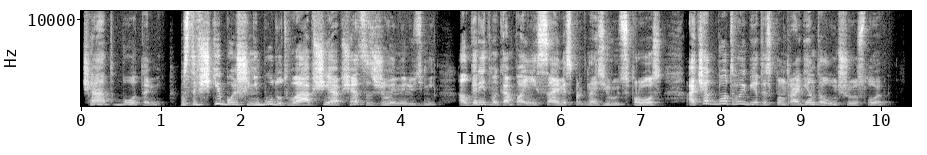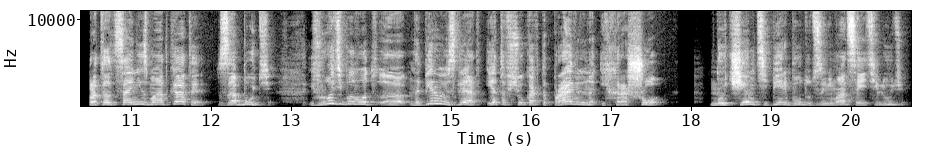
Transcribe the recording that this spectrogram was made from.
чат-ботами. Поставщики больше не будут вообще общаться с живыми людьми. Алгоритмы компании сами спрогнозируют спрос, а чат-бот выбьет из контрагента лучшие условия. Протекционизм и откаты забудьте. И вроде бы вот э, на первый взгляд это все как-то правильно и хорошо. Но чем теперь будут заниматься эти люди?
